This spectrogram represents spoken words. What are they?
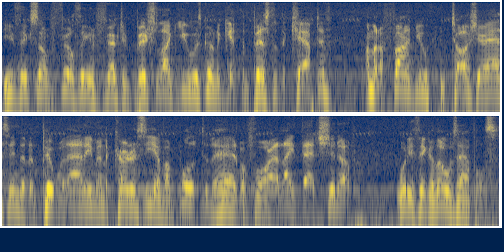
You think some filthy infected bitch like you is gonna get the best of the captain? I'm gonna find you and toss your ass into the pit without even the courtesy of a bullet to the head before I light that shit up. What do you think of those apples?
